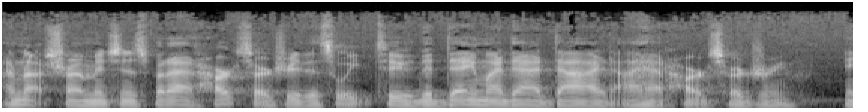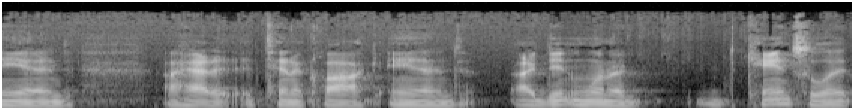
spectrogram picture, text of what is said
I'm not sure I mentioned this, but I had heart surgery this week too. The day my dad died, I had heart surgery, and I had it at 10 o'clock, and I didn't want to cancel it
